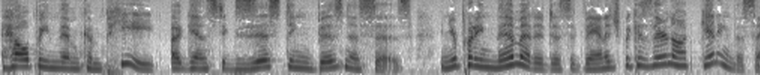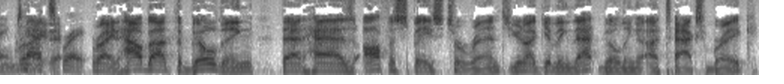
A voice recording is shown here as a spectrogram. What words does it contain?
helping them compete against existing businesses and you're putting them at a disadvantage because they're not getting the same tax right, rate. Right. How about the building that has office space to rent? You're not giving that building a tax break.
